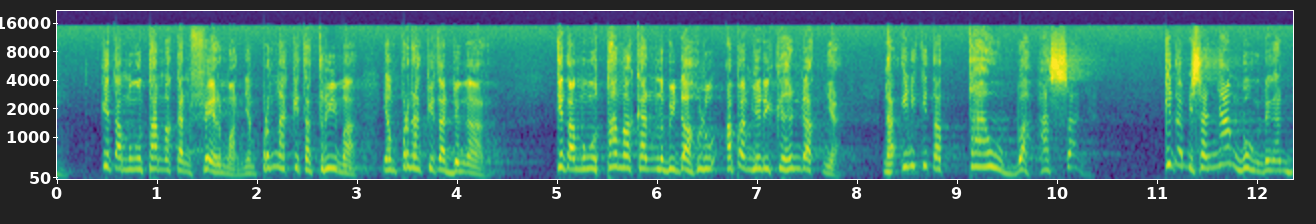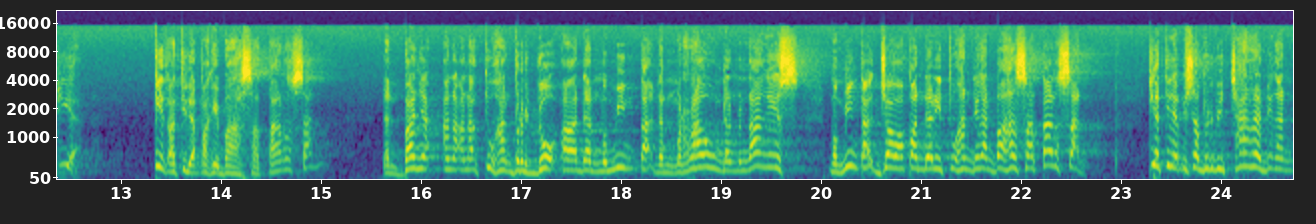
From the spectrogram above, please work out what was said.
kita mengutamakan firman yang pernah kita terima, yang pernah kita dengar. Kita mengutamakan lebih dahulu apa yang menjadi kehendaknya. Nah ini kita tahu bahasanya. Kita bisa nyambung dengan dia. Kita tidak pakai bahasa Tarsan. Dan banyak anak-anak Tuhan berdoa dan meminta dan meraung dan menangis. Meminta jawaban dari Tuhan dengan bahasa Tarsan. Dia tidak bisa berbicara dengan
